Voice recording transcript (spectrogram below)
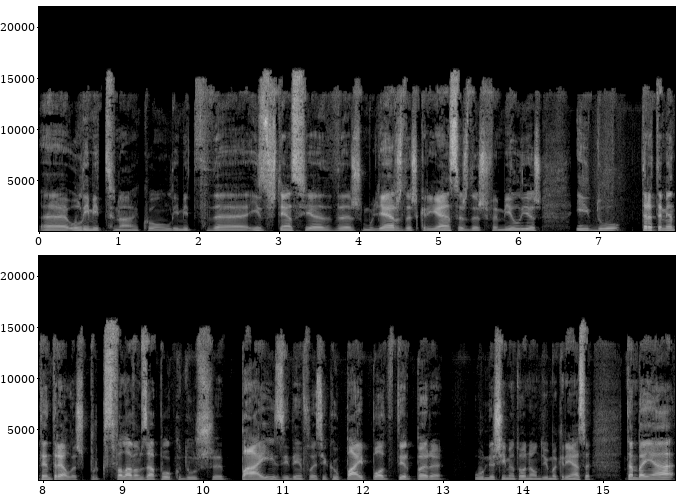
uh, o limite, não é? com o limite da existência das mulheres, das crianças, das famílias e do tratamento entre elas. Porque se falávamos há pouco dos eh, pais e da influência que o pai pode ter para o nascimento ou não de uma criança, também há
